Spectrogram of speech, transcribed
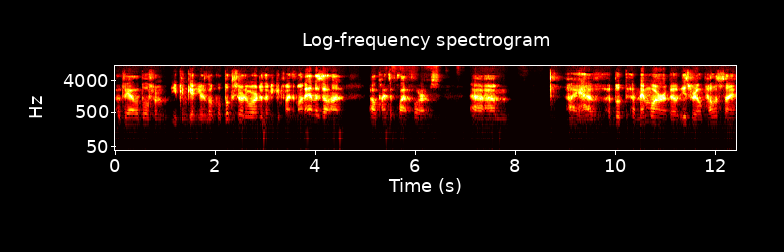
available from, you can get your local bookstore to order them. You can find them on Amazon, all kinds of platforms. Um, I have a book, a memoir about Israel Palestine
